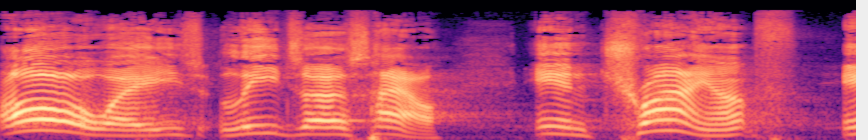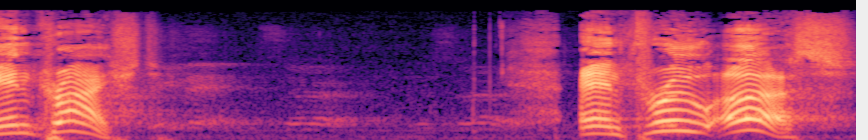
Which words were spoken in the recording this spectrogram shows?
Always leads us how? In triumph in Christ. And through us,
